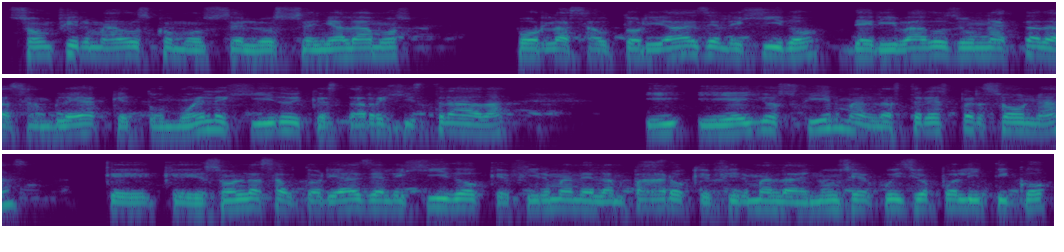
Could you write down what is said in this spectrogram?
son firmados, como se los señalamos, por las autoridades del ejido, derivados de un acta de asamblea que tomó el ejido y que está registrada, y, ellos firman, las tres personas, que, que, son las autoridades del ejido, que firman el amparo, que firman la denuncia de juicio político,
